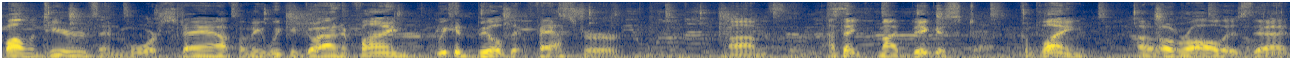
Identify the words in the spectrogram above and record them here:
volunteers and more staff, I mean, we could go out and find, we could build it faster. Um, I think my biggest complaint uh, overall is that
